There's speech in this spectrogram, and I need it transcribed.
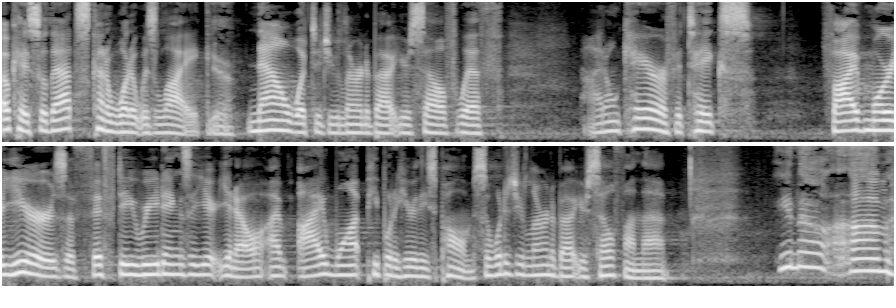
okay, so that's kind of what it was like. Yeah. Now, what did you learn about yourself with? I don't care if it takes five more years of 50 readings a year. You know, I, I want people to hear these poems. So, what did you learn about yourself on that? You know, um,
